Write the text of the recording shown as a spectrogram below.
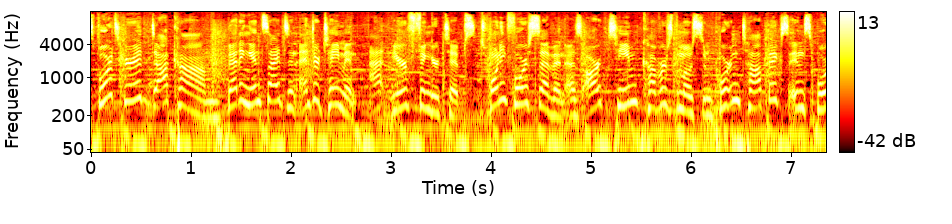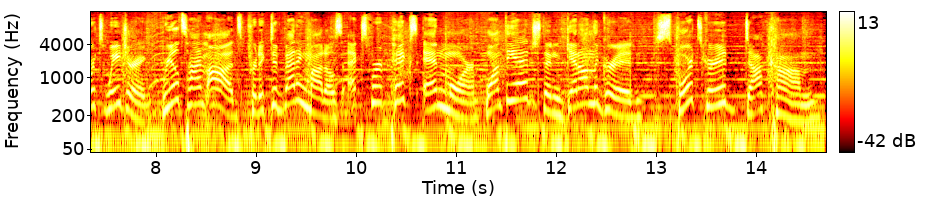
SportsGrid.com. Betting insights and entertainment at your fingertips 24 7 as our team covers the most important topics in sports wagering real time odds, predictive betting models, expert picks, and more. Want the edge? Then get on the grid. SportsGrid.com.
